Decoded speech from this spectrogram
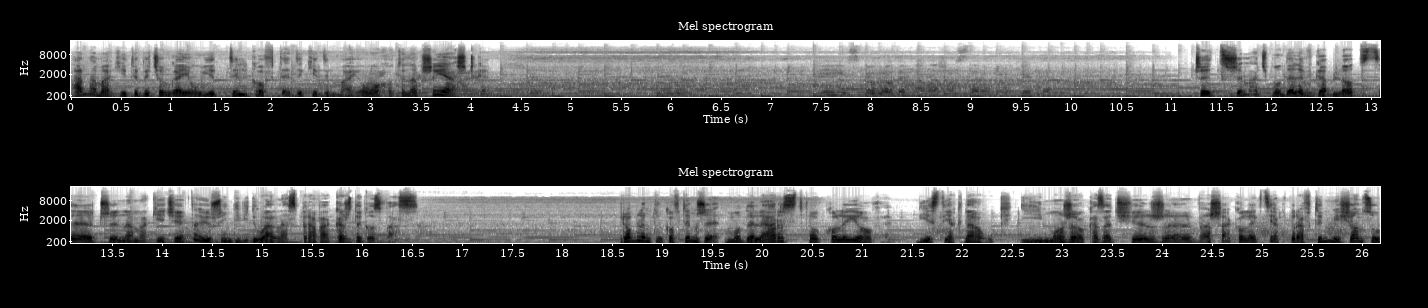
a na makiety wyciągają je tylko wtedy, kiedy mają ochotę na przejażdżkę. Czy trzymać modele w gablotce czy na makiecie to już indywidualna sprawa każdego z Was. Problem tylko w tym, że modelarstwo kolejowe jest jak nauk i może okazać się, że Wasza kolekcja, która w tym miesiącu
